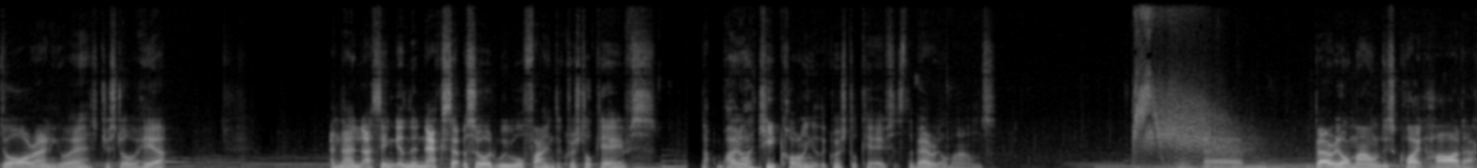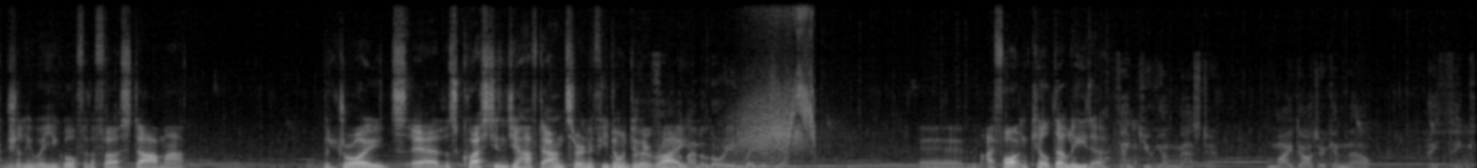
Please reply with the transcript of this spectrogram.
door anyway, just over here. And then I think in the next episode we will find the Crystal Caves. Why do I keep calling it the Crystal Caves? It's the Burial Mounds. Um, the Burial Mound is quite hard actually where you go for the first star map. The droids, uh, there's questions you have to answer, and if you don't do have it right... Um, I fought and killed their leader. Thank you, young master. My daughter can now, I think,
